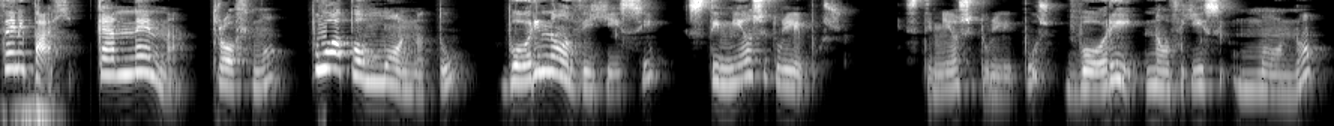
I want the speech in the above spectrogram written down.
δεν υπάρχει κανένα τρόφιμο που από μόνο του μπορεί να οδηγήσει στη μείωση του λίπους. Στη μείωση του λίπους μπορεί να οδηγήσει μόνο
